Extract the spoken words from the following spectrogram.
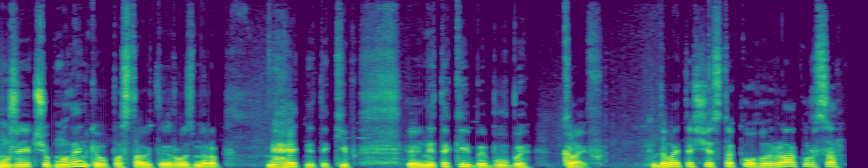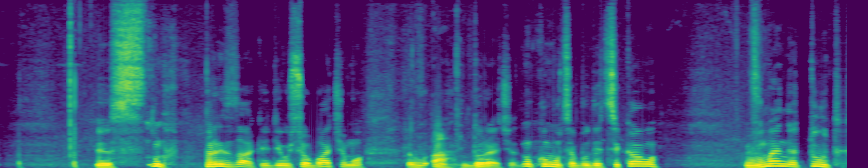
Може, якщо б маленького поставити розміром, геть не такий, е, не такий би був би кайф. Давайте ще з такого ракурса. Е, Ну, при закиді усе бачимо. А, до речі, ну кому це буде цікаво. В мене тут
